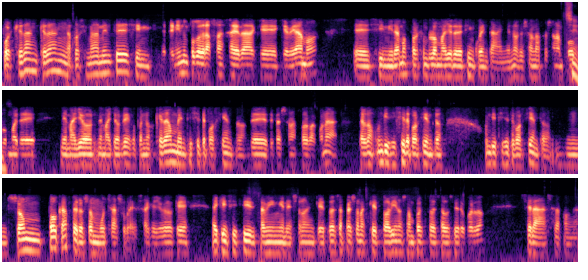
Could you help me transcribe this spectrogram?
Pues quedan, quedan aproximadamente, sin, dependiendo un poco de la franja de edad que, veamos, eh, si miramos, por ejemplo, los mayores de 50 años, ¿no? que son las personas un poco de, de, mayor de mayor riesgo, pues nos queda un 27% de, de personas por vacunar, perdón, un 17% un 17%. Mm, son pocas, pero son muchas a su vez. O sea que yo creo que hay que insistir también en eso, ¿no? en que todas esas personas que todavía no se han puesto esa dosis de recuerdo se la, se la pongan.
